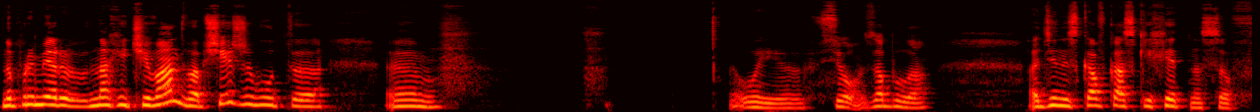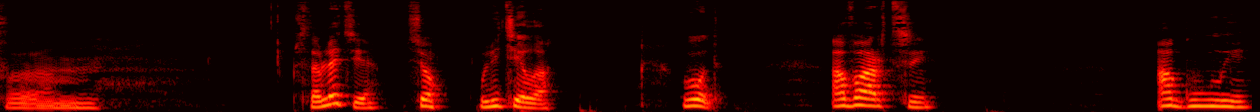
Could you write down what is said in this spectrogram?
Например, Нахичеван вообще живут... Э, э, ой, все, забыла. Один из кавказских этносов. Э, представляете? Все, улетела. Вот. Аварцы, агулы,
